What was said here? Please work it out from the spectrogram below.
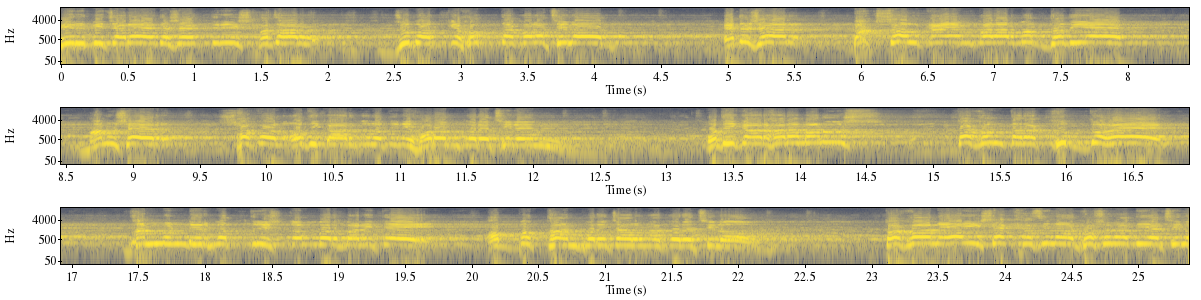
নির্বিচারে দেশে তিরিশ হাজার যুবককে হত্যা করেছিল। এদেশের বাকশাল কায়েম করার মধ্য দিয়ে মানুষের সকল অধিকারগুলো তিনি হরণ করেছিলেন। অধিকার হারা মানুষ তখন তারা ক্ষুব্ধ হয়ে ধানমন্ডির বত্রিশ নম্বর বাড়িতে অভ্যুত্থান পরিচালনা করেছিল। তখন এই শেখ হাসিনা ঘোষণা দিয়েছিল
